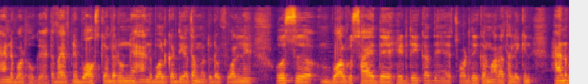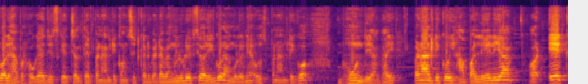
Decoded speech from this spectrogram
हैंडबॉल हो गया था। भाई अपने बॉक्स के अंदर उन्होंने हैंडबॉल कर दिया था मतुडा फॉल ने उस बॉल को शायद हेड देकर शॉट देकर मारा था, लेकिन हैंडबॉल यहाँ पर हो गया, जिसके चलते पेनल्टी कॉन्सिट कर बैठा बेंगलुरु एफ़ और इगोर आंगुलो ने उस पेनल्टी को भून दिया। भाई, पेनाल्टी को यहाँ पर ले लिया और एक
